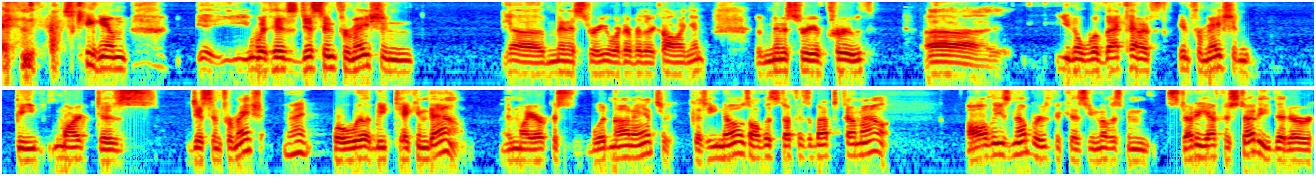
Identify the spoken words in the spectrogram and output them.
and asking him with his disinformation uh, ministry, whatever they're calling it, the Ministry of Truth. Uh, you know, will that kind of information be marked as disinformation, Right. or will it be taken down? And Mayorkas would not answer because he knows all this stuff is about to come out. All these numbers, because you know, there's been study after study that are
